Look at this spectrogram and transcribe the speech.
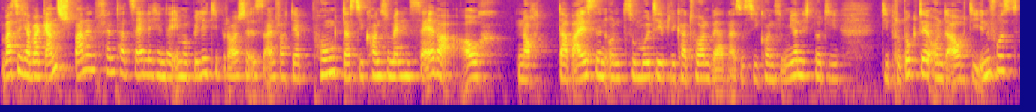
was ich aber ganz spannend finde tatsächlich in der E-Mobility-Branche ist einfach der Punkt, dass die Konsumenten selber auch noch dabei sind und zu Multiplikatoren werden. Also sie konsumieren nicht nur die, die Produkte und auch die Infos,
